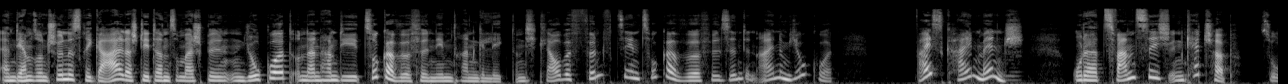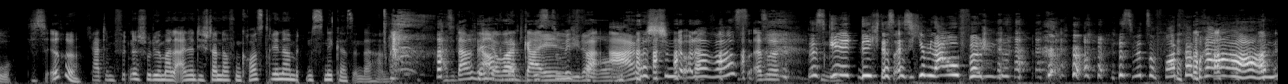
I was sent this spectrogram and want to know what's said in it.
ähm, die haben so ein schönes Regal, da steht dann zum Beispiel ein Joghurt und dann haben die Zuckerwürfel nebendran gelegt. Und ich glaube, 15 Zuckerwürfel sind in einem Joghurt. Weiß kein Mensch. Oder 20 in Ketchup. So, das ist irre. Ich hatte im Fitnessstudio mal eine, die stand auf dem Crosstrainer mit einem Snickers in der Hand. Also da habe ich mir auch ich aber gedacht, willst geil du mich wiederum. verarschen oder was? Also Das gilt nicht, das esse ich im Laufen. Sofort verbrannt.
